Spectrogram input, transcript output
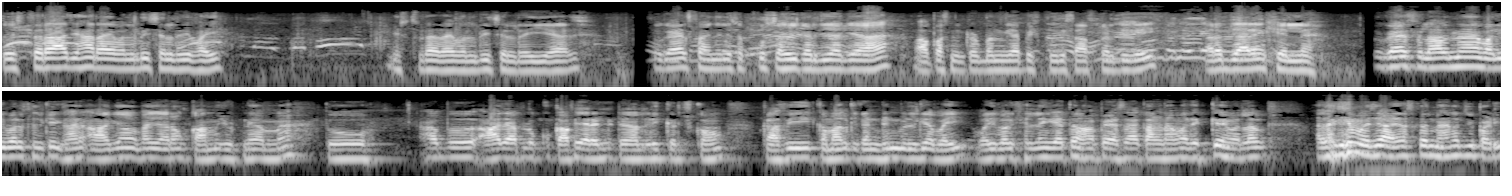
तो इस तरह आज यहाँ राइवलरी चल रही है भाई। इस तरह राइवलरी चल रही है आज। तो गैस फाइनली सब कुछ सही कर दिया गया है। वापस नेटवर्क बन गया पिच पूरी साफ़ कर दी गई। और अब जा रहे हैं खेलने। तो गैस फ़िलहाल मैं वॉलीबॉल खेल के घर आ गया और भाई जा रहा हूँ काम में जुटने अब मैं। तो अब आज आप लोग को काफ़ी रेडी कर चुका हूँ। काफ़ी कमाल के कंटेंट मिल गया भाई। वॉलीबॉल खेलने गया था, वहाँ पे ऐसा कारनामा देख के मतलब अलग ही मज़ा आया। उसके बाद मेहनत भी पड़ी,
